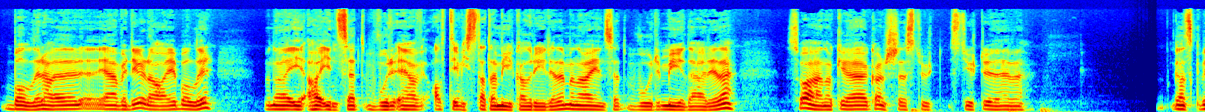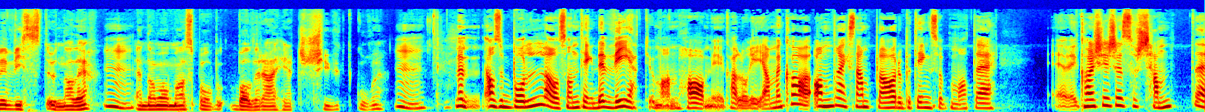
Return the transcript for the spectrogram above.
boller har jeg er veldig glad i boller. Men når jeg har innsett hvor Jeg har alltid visst at det er mye kalorier i det, men når jeg har innsett hvor mye det er i det, så har jeg nok eh, kanskje styrt, styrt ganske bevisst unna det. Mm. Enda mammas boller er helt sjukt gode. Mm. Men altså boller og sånne ting, det vet jo man har mye kalorier. Men hva andre eksempler har du på ting som på en måte kanskje ikke så kjente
